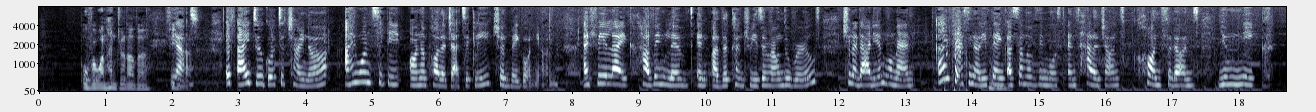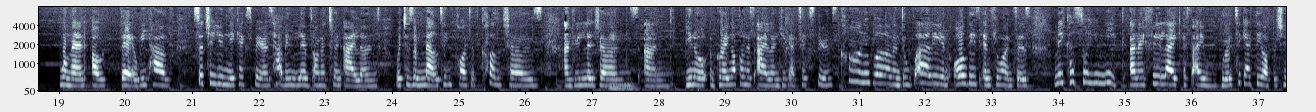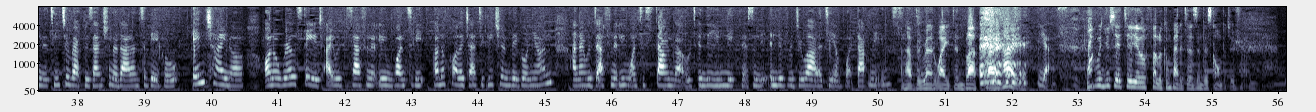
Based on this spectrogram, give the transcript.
over 100 other fields. Yeah. If I do go to China, I want to be unapologetically Trinbagonian. I feel like having lived in other countries around the world, Trinidadian women, I personally hmm. think are some of the most intelligent, confident, unique women out there. We have such a unique experience having lived on a twin island, which is a melting pot of cultures and religions. Mm. And, you know, growing up on this island, you get to experience Carnival and Diwali and all these influences make us so unique. And I feel like if I were to get the opportunity to represent Trinidad and Tobago in China on a world stage, I would definitely want to be unapologetically Trinbagonian and I would definitely want to stand out in the uniqueness and the individuality of what that means. And have the red, white and black fly high. yes. What would you say to your fellow competitors in this competition?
